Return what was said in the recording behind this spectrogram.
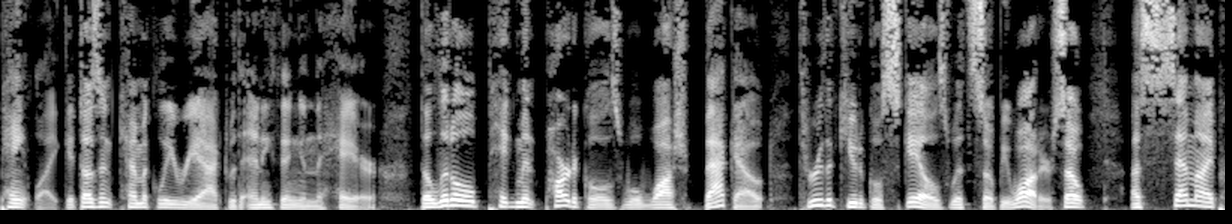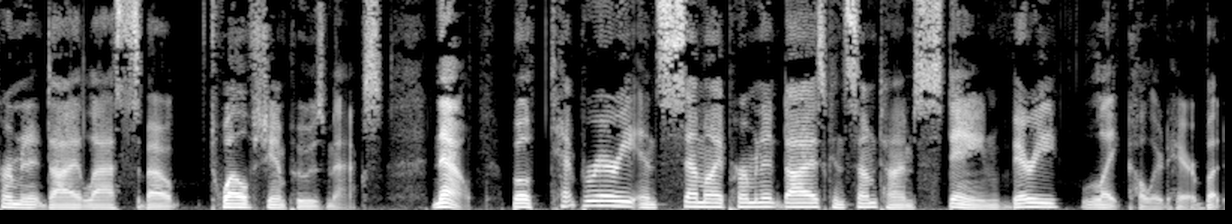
paint-like. It doesn't chemically react with anything in the hair. The little pigment particles will wash back out through the cuticle scales with soapy water. So a semi-permanent dye lasts about 12 shampoos max. Now, both temporary and semi-permanent dyes can sometimes stain very light colored hair, but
